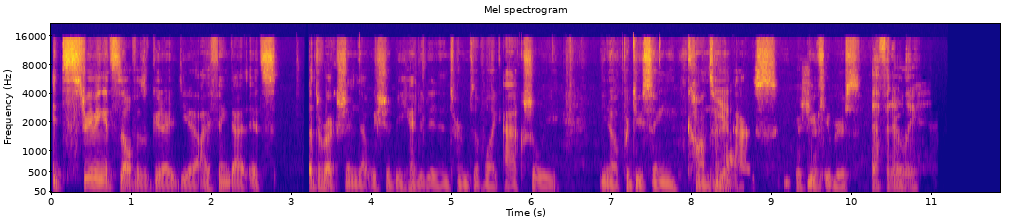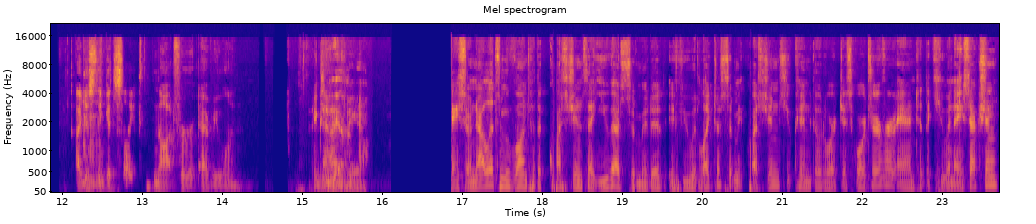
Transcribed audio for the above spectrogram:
it's streaming itself is a good idea. I think that it's a direction that we should be headed in in terms of like actually, you know, producing content Yeah. as sure. YouTubers. Definitely. I just think mm-hmm. it's like not for everyone. Exactly. Yeah. Okay, so now let's move on to the questions that you guys submitted. If you would like to submit questions, you can go to our Discord server and to the Q and A section,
